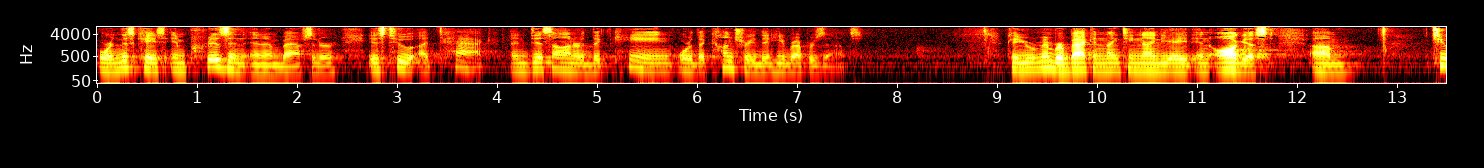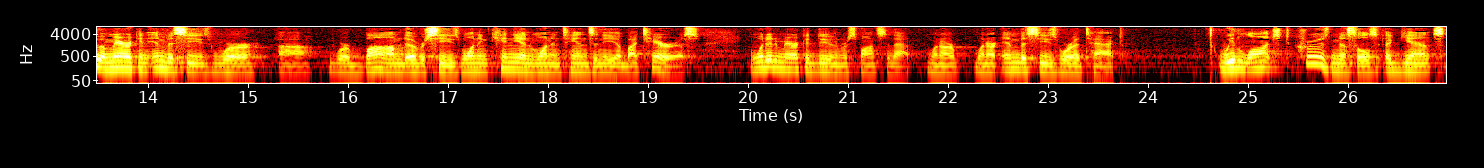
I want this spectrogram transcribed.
or in this case, imprison an ambassador, is to attack and dishonor the king or the country that he represents. Okay, you remember back in 1998 in August, um, two American embassies were, uh, were bombed overseas, one in Kenya and one in Tanzania, by terrorists. And what did America do in response to that when our, when our embassies were attacked? We launched cruise missiles against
